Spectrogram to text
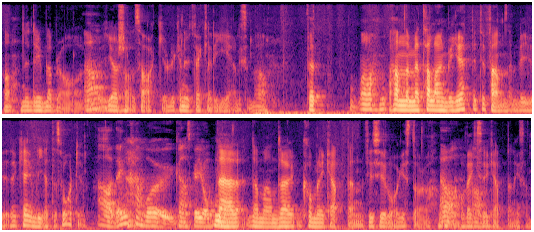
ja, du dribblar bra och Ja. gör sådana saker och du kan utveckla det. Liksom, ja. För att ja, hamna med talangbegreppet i famnen blir ju, det kan ju bli jättesvårt ju. Ja, den kan vara ganska jobbig. När de andra kommer ikapp en fysiologiskt då, och, Ja, och växer ja. ikapp en. Liksom.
